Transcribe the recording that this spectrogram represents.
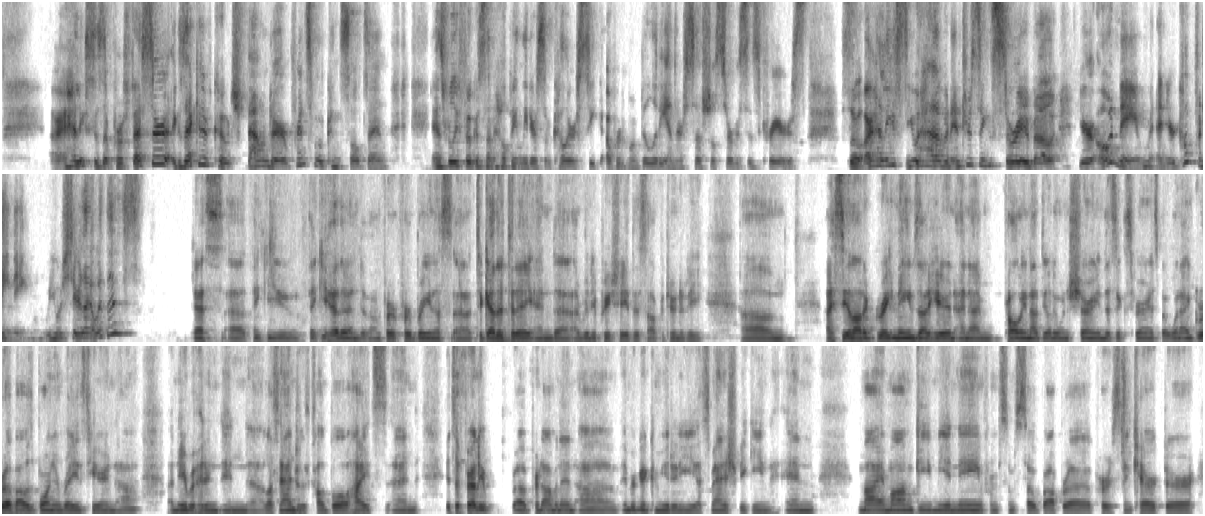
Argelis is a professor, executive coach, founder, principal consultant, and is really focused on helping leaders of color seek upward mobility in their social services careers. So, Argelis, you have an interesting story about your own name and your company name. Will you share that with us? Yes, uh, thank you. Thank you, Heather and Devin, for, for bringing us uh, together today. And uh, I really appreciate this opportunity. Um, I see a lot of great names out here, and, and, I'm probably not the only one sharing this experience. But when I grew up, I was born and raised here in uh, a neighborhood in, in uh, Los Angeles called Boyle Heights, and it's a fairly uh, predominant uh, immigrant community, uh, Spanish speaking. And my mom gave me a name from some soap opera person character,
